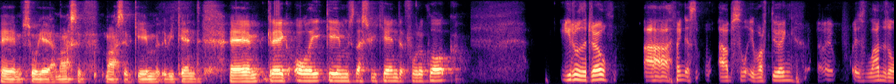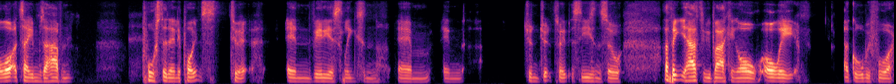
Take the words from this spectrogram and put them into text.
Um, so yeah, a massive, massive game at the weekend. Um, Greg, all eight games this weekend at four o'clock. You know the drill. I think it's absolutely worth doing. It's landed a lot of times. I haven't posted any points to it in various leagues and um, in throughout the season. So I think you have to be backing all all eight a goal before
